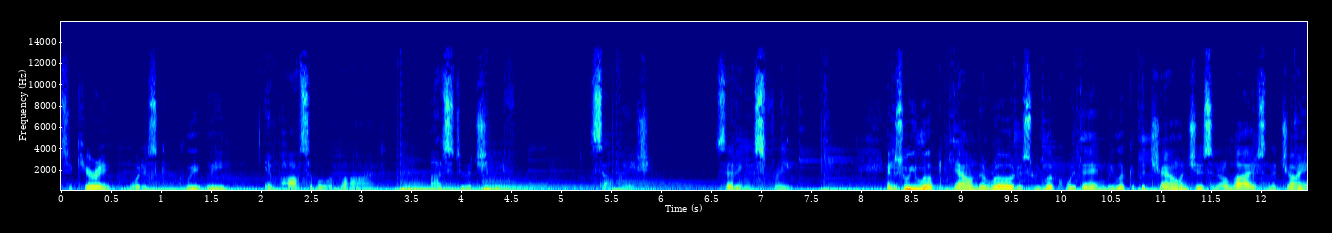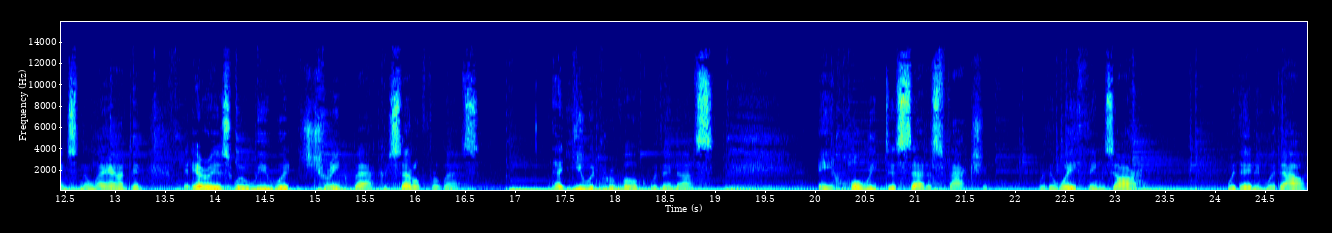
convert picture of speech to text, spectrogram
Securing what is completely impossible and beyond us to achieve salvation, setting us free. And as we look down the road, as we look within, we look at the challenges in our lives and the giants in the land and the areas where we would shrink back or settle for less, that you would provoke within us a holy dissatisfaction with the way things are within and without.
